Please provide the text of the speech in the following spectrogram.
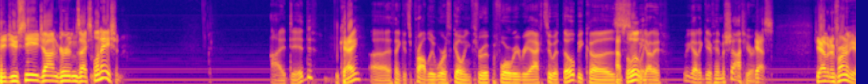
Did you see Jon Gruden's explanation? I did. Okay. Uh, I think it's probably worth going through it before we react to it, though, because Absolutely. we gotta we gotta give him a shot here. Yes. Do you have it in front of you?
